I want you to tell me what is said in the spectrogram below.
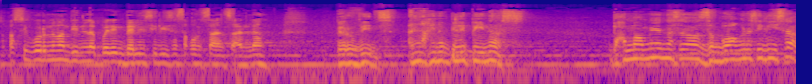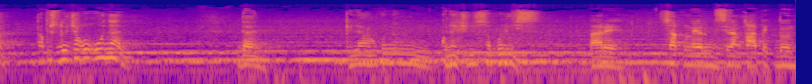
Saka siguro naman di nila pwedeng dalhin si Lisa sa kung saan saan lang. Pero Vince, ang laki ng Pilipinas. Baka mamaya nasa Zamboanga na si Lisa. Tapos doon siya kukunan. Dan, kailangan ko ng connection sa polis. Pare, Chuck, meron din silang kapit doon.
